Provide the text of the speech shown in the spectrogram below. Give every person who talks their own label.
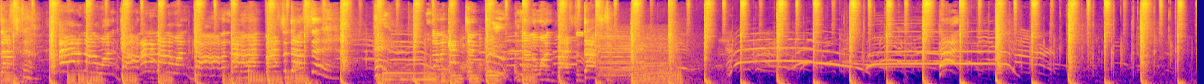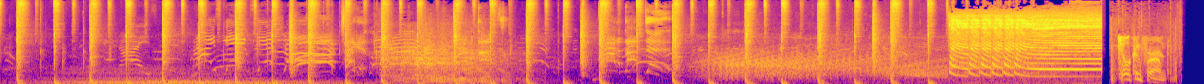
Speaker 1: one
Speaker 2: Confirmed.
